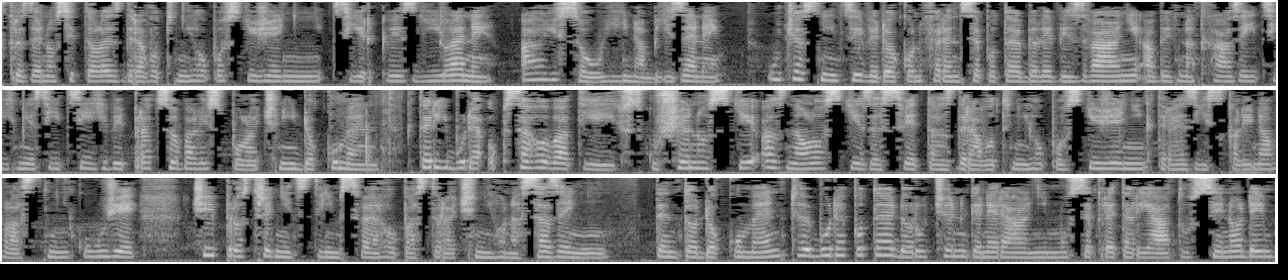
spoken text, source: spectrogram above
skrze nositele zdravotního postižení církvy sdíleny a jsou jí nabízeny. Účastníci videokonference poté byli vyzváni, aby v nadcházejících měsících vypracovali společný dokument, který bude obsahovat jejich zkušenosti a znalosti ze světa zdravotního postižení, které získali na vlastní kůži či prostřednictvím svého pastoračního nasazení. Tento dokument bude poté doručen generálnímu sekretariátu synody,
